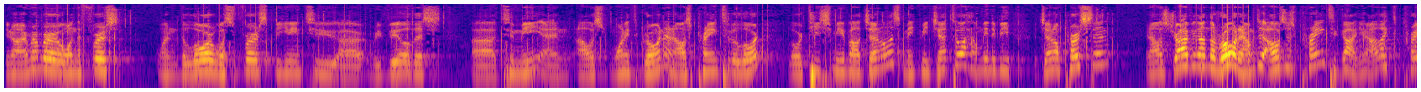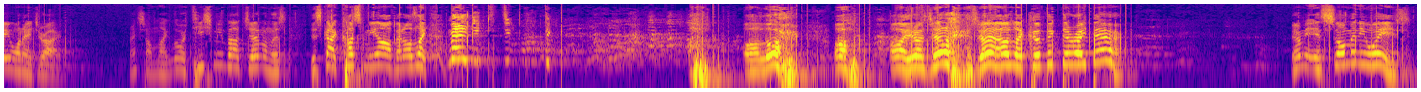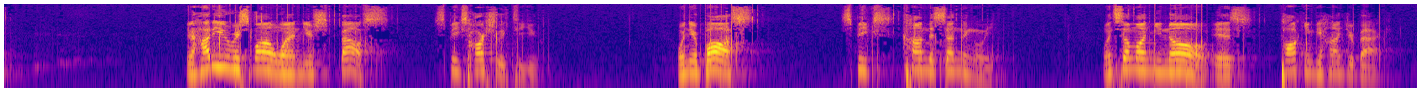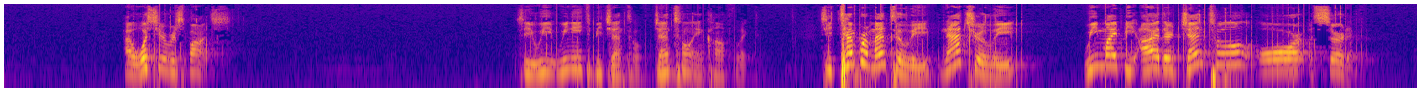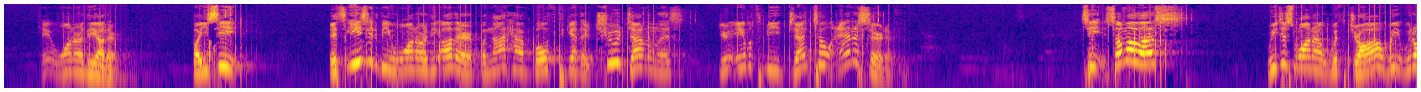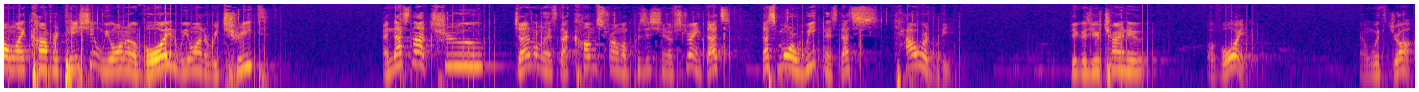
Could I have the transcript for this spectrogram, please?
You know, I remember when the first, when the Lord was first beginning to uh, reveal this uh, to me, and I was wanting to grow in it, and I was praying to the Lord, Lord, teach me about gentleness, make me gentle, help me to be a gentle person. And I was driving on the road, and just, i was just praying to God. You know, I like to pray when I drive. Right? So I'm like, Lord, teach me about gentleness. This guy cussed me off, and I was like, man, you, oh, oh, Lord, oh, oh, you know. Right? I was like convicted right there. I mean, in so many ways. You know, how do you respond when your spouse speaks harshly to you? When your boss speaks condescendingly? When someone you know is talking behind your back? Uh, what's your response? See, we, we need to be gentle, gentle in conflict. See, temperamentally, naturally, we might be either gentle or assertive. Okay, one or the other. But you see, it's easy to be one or the other, but not have both together. True gentleness, you're able to be gentle and assertive. See, some of us, we just want to withdraw. We, we don't like confrontation. We want to avoid. We want to retreat. And that's not true gentleness that comes from a position of strength. That's, that's more weakness. That's cowardly. Because you're trying to avoid and withdraw.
